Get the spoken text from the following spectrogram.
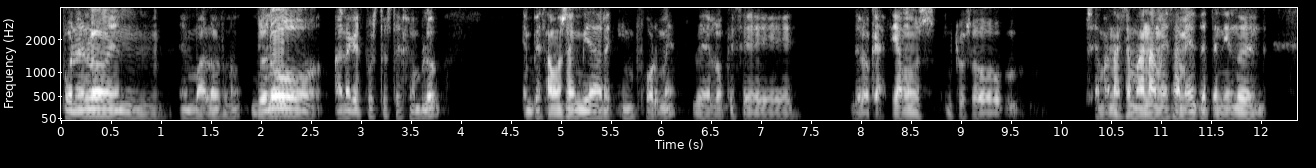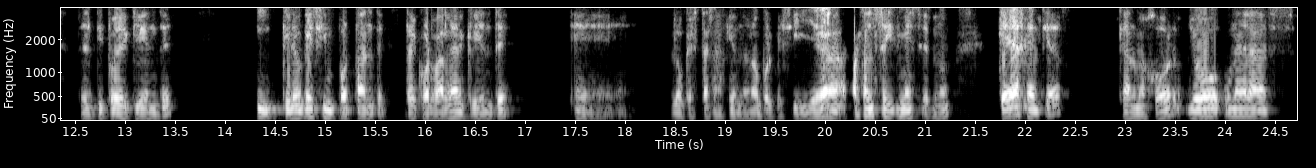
ponerlo en, valor, ¿no? Yo lo, ahora que has puesto este ejemplo, empezamos a enviar informes de lo que se, de lo que hacíamos incluso semana a semana, mes a mes, dependiendo del, del tipo de cliente. Y creo que es importante recordarle al cliente eh, lo que estás haciendo, ¿no? Porque si llega, pasan seis meses, ¿no? Que hay agencias que a lo mejor, yo una de las,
